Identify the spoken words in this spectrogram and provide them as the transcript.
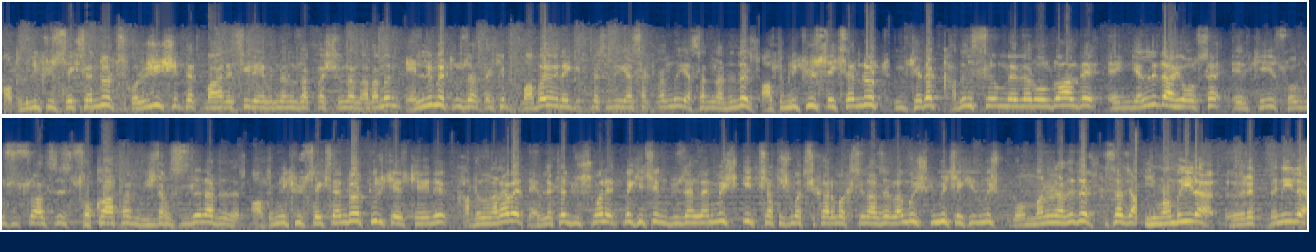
6284 psikolojik şiddet bahanesiyle evinden uzaklaştırılan adamın 50 metre uzaktaki baba evine gitmesinin yasaklandığı yasanın adıdır. 6284 ülkede kadın sığınma evleri olduğu halde engelli dahi olsa erkeği sorgusuz sualsiz sokağa atan vicdansızlığın adıdır. 6284 Türk erkeğini kadınlara ve devlete düşman etmek için düzenlenmiş iç çatışma çıkarmak için hazırlanmış kimi çekilmiş bombanın adıdır. Kısaca imamıyla, öğretmeniyle,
